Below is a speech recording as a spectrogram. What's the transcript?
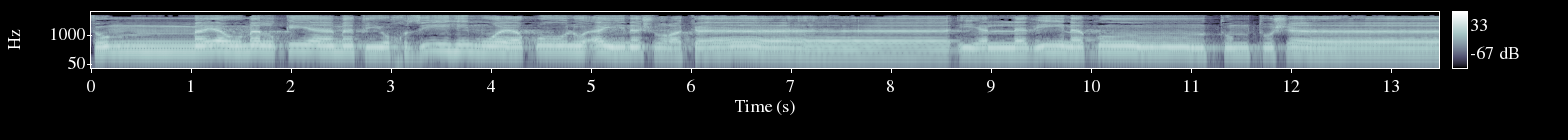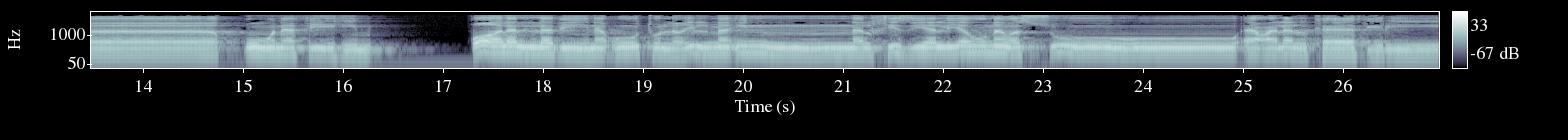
ثم يوم القيامه يخزيهم ويقول اين شركائي الذين كنتم تشاقون فيهم قال الذين اوتوا العلم ان الخزي اليوم والسوء على الكافرين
